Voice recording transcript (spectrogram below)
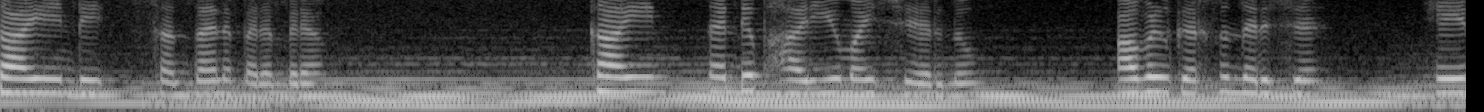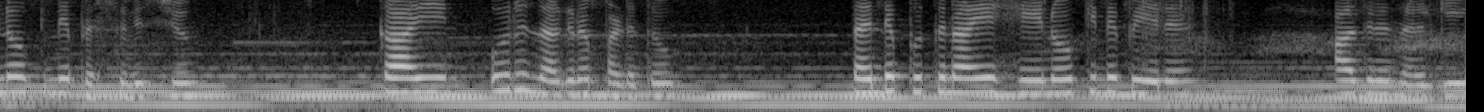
കായന്റെ സന്താന പരമ്പര. കായൻ തന്റെ ഭാര്യയുമായി ചേർന്നു. അവൾ ഗർഭം ധരിച്ച് ഹേനോക്കിനെ പ്രസവിച്ചു. കായൻ ഒരു നഗരം പണിതു. തന്റെ പുത്തനായ ഹേനോക്കിന്റെ പേര് അതിന് നൽകി.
